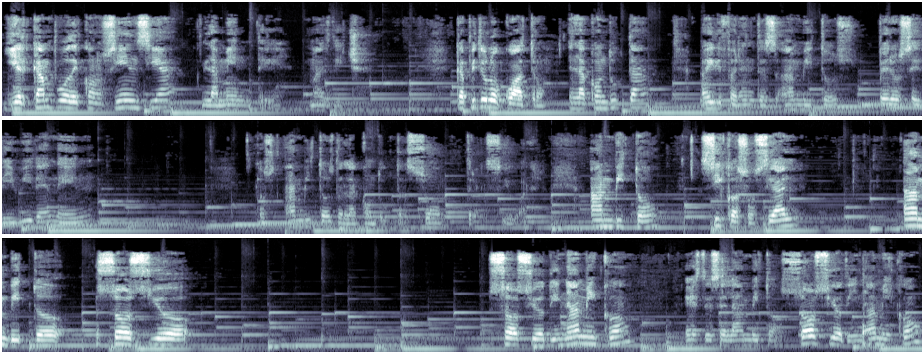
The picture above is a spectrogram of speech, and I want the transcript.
y el campo de conciencia, la mente, más dicha. Capítulo 4. En la conducta hay diferentes ámbitos, pero se dividen en... Los ámbitos de la conducta son tres igual. Ámbito psicosocial, ámbito socio sociodinámico, este es el ámbito sociodinámico,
